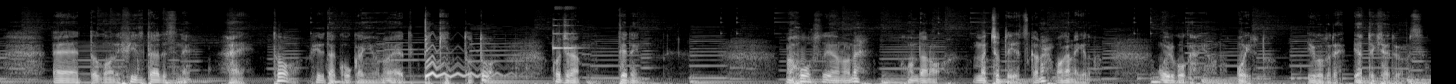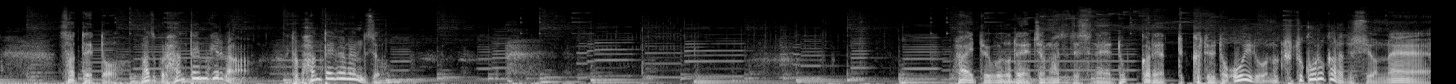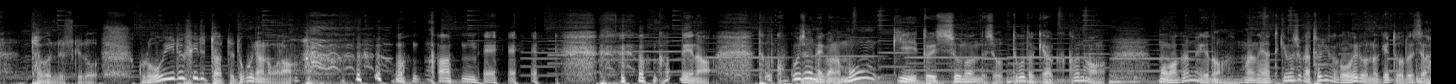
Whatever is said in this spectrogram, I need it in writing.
えーっと、このフィルターですね。はい。と、フィルター交換用の、えーっとキットと、こちら、ででん。まあ、ホース用のね、ホンダの、まあ、ちょっといいやつかなわかんないけど、オイル交換用のオイルということでやっていきたいと思います。さてと、まずこれ反対向けるかな？多分反対側なんですよ。はい、ということで、じゃあまずですね、どっからやっていくかというと、オイルを抜くところからですよね。多分ですけど、これオイルフィルターってどこにあるのかな？わかんねえ。わかんねえな。多分ここじゃねえかな。モンキーと一緒なんでしょ？ってことは逆かな？もうわかんないけど、まあ、ね、やっていきましょうか。とにかくオイルを抜けってことですよ。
